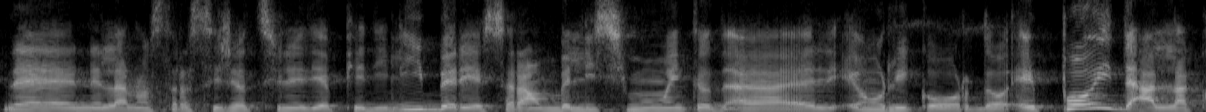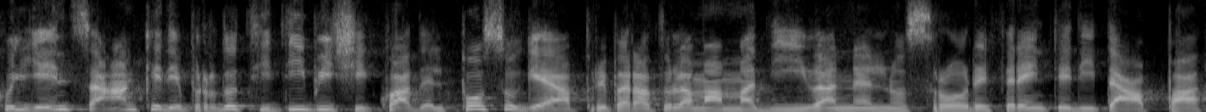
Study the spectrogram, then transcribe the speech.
eh, nella nostra associazione di A Piedi Liberi e sarà un bellissimo momento eh, e un ricordo. E poi dall'accoglienza anche dei prodotti tipici qua del posto che ha preparato la mamma di Ivan, il nostro referente di tappa.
